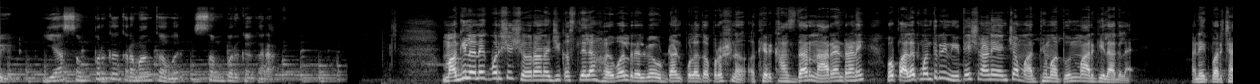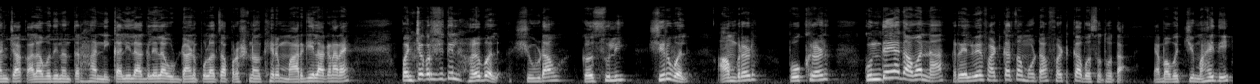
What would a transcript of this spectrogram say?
eight या संपर्क क्रमांकावर संपर्क करा. मागील अनेक वर्ष शहरानजीक असलेल्या हळवल रेल्वे उड्डाणपुलाचा प्रश्न अखेर खासदार नारायण राणे व पालकमंत्री नितेश राणे यांच्या माध्यमातून मार्गी लागलाय. अनेक वर्षांच्या कालावधीनंतर हा निकाली लागलेला उड्डाणपुलाचा प्रश्न अखेर मार्गी लागणार आहे. पंचक्रोशीतील हळबल शिवडाव कळसुली शिरवल आंबरड पोखरण कुंदे या गावांना रेल्वे फाटकाचा मोठा फटका बसत होता. याबाबतची माहिती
